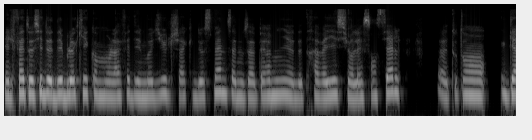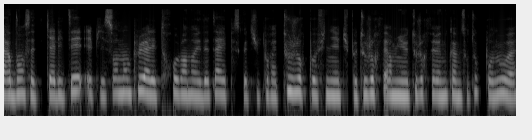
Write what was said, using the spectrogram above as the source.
Et le fait aussi de débloquer, comme on l'a fait, des modules chaque deux semaines, ça nous a permis euh, de travailler sur l'essentiel euh, tout en gardant cette qualité et puis sans non plus aller trop loin dans les détails parce que tu pourrais toujours peaufiner, tu peux toujours faire mieux, toujours faire une com. Surtout que pour nous, euh,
